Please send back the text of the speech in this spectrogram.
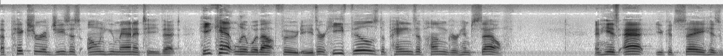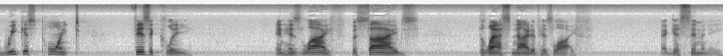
a picture of Jesus' own humanity that he can't live without food either. He feels the pains of hunger himself. And he is at, you could say, his weakest point physically in his life besides the last night of his life at Gethsemane.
